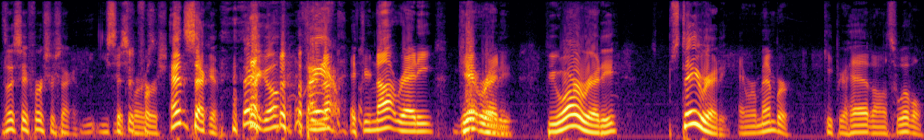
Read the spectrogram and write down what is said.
Did I say first or second? You said, first. And second. There you go. if, you're not, if you're not ready, Get, get, ready. ready. If you are ready, stay ready. And remember, keep your head on a swivel.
